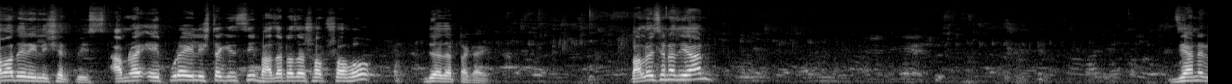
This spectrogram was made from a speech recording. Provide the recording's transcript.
আমাদের ইলিশের পিস আমরা এই পুরো ইলিশটা কিনছি ভাজা টাজা সব সহ দু হাজার টাকায়। ভালো হয়েছে না জিয়ান? জিয়ানের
